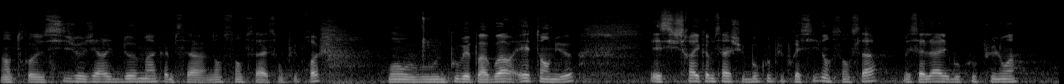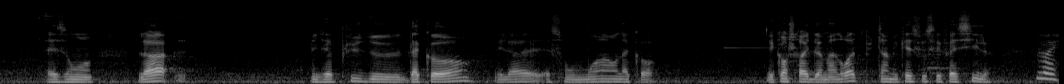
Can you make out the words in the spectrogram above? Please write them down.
Entre si je gère les deux mains comme ça, dans ce sens-là, elles sont plus proches. Bon, vous ne pouvez pas voir, et tant mieux. Et si je travaille comme ça, je suis beaucoup plus précis dans ce sens-là. Mais celle-là, elle est beaucoup plus loin. Elles ont. Là, il y a plus d'accords, et là, elles sont moins en accord. Et quand je travaille de la main droite, putain, mais qu'est-ce que c'est facile. Ouais.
